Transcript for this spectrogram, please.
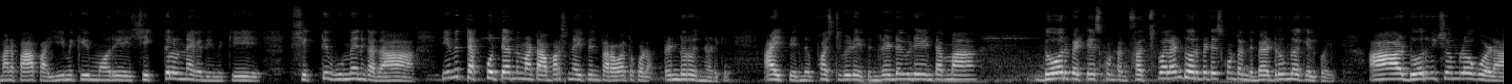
మన పాప. ఈమెకి మరి శక్తులు ఉన్నాయి కదా ఈమెకి. శక్తి ఉమెన్ కదా. ఈమె తెగ కొట్టేదన్నమాట. అబర్షన్ అయిపోయిన తర్వాత కూడా. రెండో రోజు నాడికి. అయిపోయింది. ఫస్ట్ వీడియో అయిపోయింది. రెండో వీడియో ఏంటమ్మా? డోర్ పెట్టేసుకుంటాను. చచ్చిపోవాలని డోర్ పెట్టేసుకుంటుంది బెడ్రూమ్లోకి వెళ్ళిపోయి. ఆ డోర్ విషయంలో కూడా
